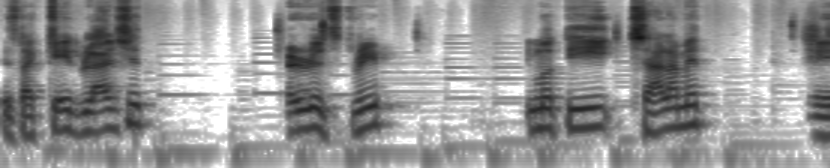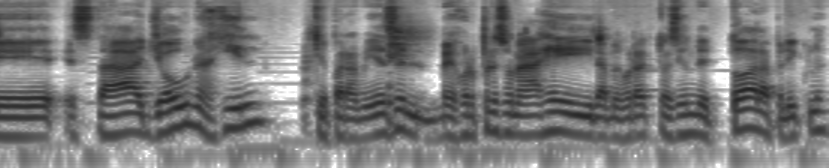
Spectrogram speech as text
está Kate Blanchett, Meryl Streep, Timothy Chalamet, eh, está Jonah Hill, que para mí es el mejor personaje y la mejor actuación de toda la película.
